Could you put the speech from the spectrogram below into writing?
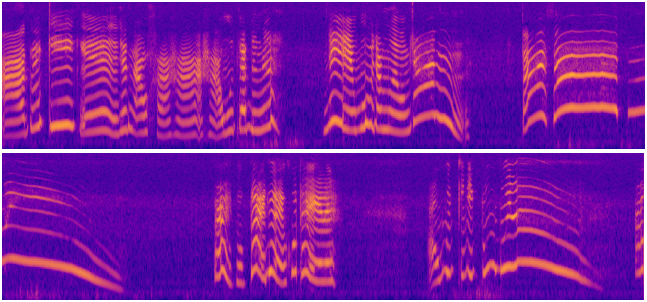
อาจไม่กี้เกเดี๋ยวฉันเอาขาหาหาอาวุธแป๊บนึงนะนี่อาวุธประจำหน่วยของฉันตายซะนี่เฮ้ยถูกได้ด้วยโคตรเท่เลย เอาไปกินอีกตู้ด้วยนะเอา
